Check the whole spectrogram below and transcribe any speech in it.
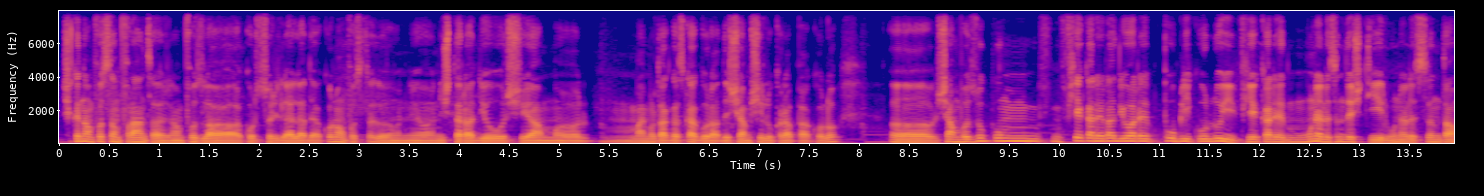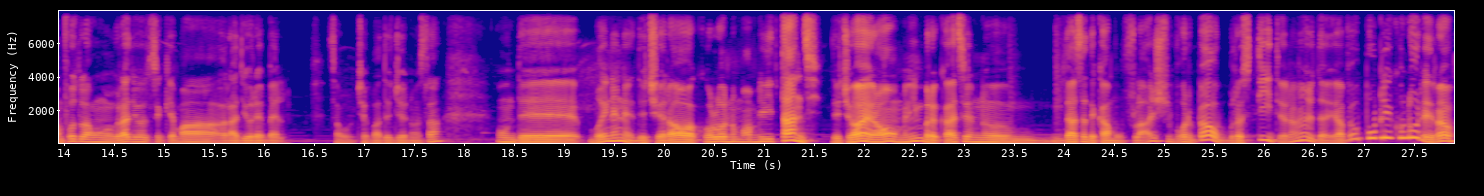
și când am fost în Franța, am fost la cursurile alea de acolo, am fost în, în niște radiouri și am, uh, mai mult am găscat gura, deși am și lucrat pe acolo, Uh, și am văzut cum fiecare radio are publicul lui, fiecare, unele sunt de știri, unele sunt, am fost la un radio, se chema Radio Rebel sau ceva de genul ăsta, unde, băi nene, deci erau acolo numai militanți, deci erau oameni îmbrăcați în de asta de camuflaj și vorbeau răstit, erau, aveau publicul lor, erau,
